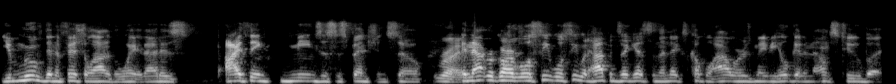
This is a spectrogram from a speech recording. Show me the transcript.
You moved an official out of the way. That is I think means a suspension. So right in that regard, we'll see. We'll see what happens. I guess in the next couple hours, maybe he'll get announced too. But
